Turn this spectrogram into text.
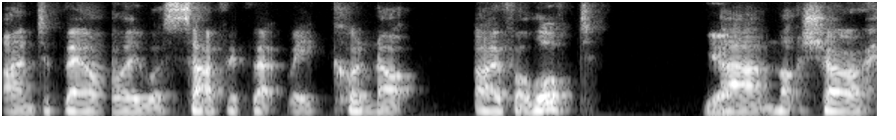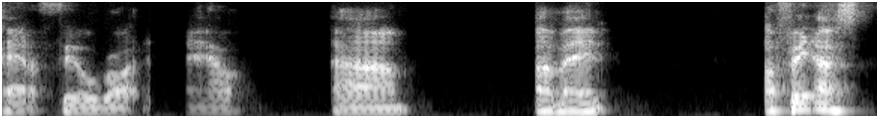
underbelly was something that we could not overlooked. Yeah. I'm not sure how to feel right now. Um, I mean, I think that's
